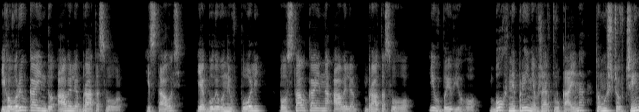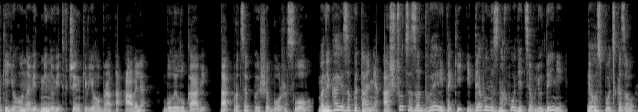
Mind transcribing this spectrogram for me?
І говорив Каїн до Авеля брата свого. І сталося, як були вони в полі, повстав Каїн на Авеля, брата свого, і вбив його. Бог не прийняв жертву Каїна, тому що вчинки його, на відміну від вчинків його брата Авеля, були лукаві. Так про це пише Боже Слово. Виникає запитання: а що це за двері такі і де вони знаходяться в людині, де Господь сказав,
